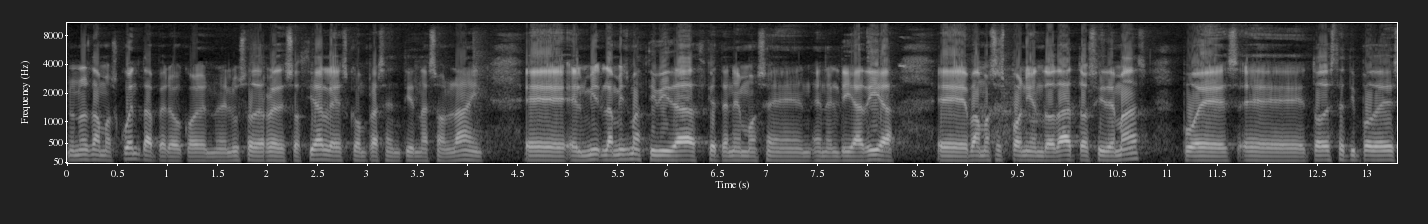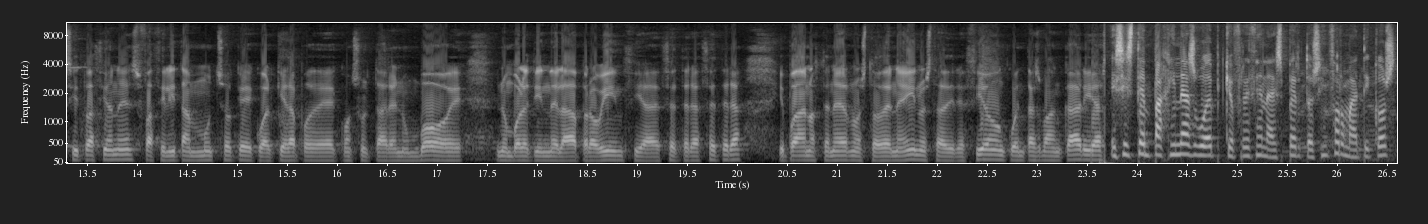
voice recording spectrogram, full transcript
No nos damos cuenta, pero con el uso de redes sociales, compras en tiendas online, eh, el la misma actividad que tenemos en, en el día a día, eh, vamos exponiendo datos y demás, pues eh, todo este tipo de situaciones facilitan mucho que cualquiera puede consultar en un BOE, en un boletín de la provincia, etcétera, etcétera, y puedan obtener nuestro DNI, nuestra dirección, cuentas bancarias. Existen páginas web que ofrecen a expertos informáticos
